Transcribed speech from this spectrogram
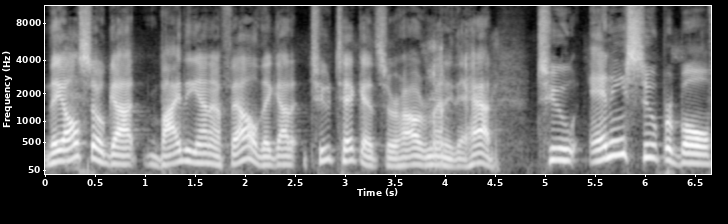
they also got by the NFL. They got two tickets or however many they had to any Super Bowl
